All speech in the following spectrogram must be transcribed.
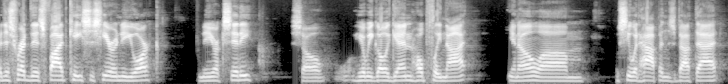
I just read there's five cases here in New York, New York City. So here we go again. Hopefully not. You know, um, we'll see what happens about that.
